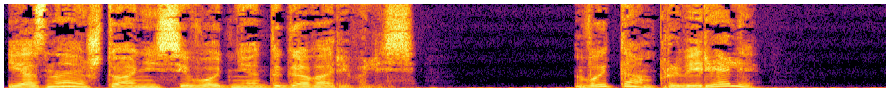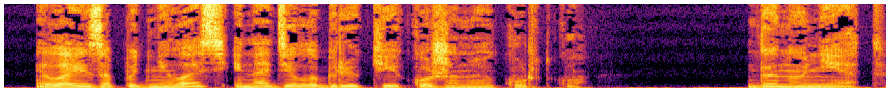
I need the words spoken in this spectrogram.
Я знаю, что они сегодня договаривались. Вы там проверяли?» Элоиза поднялась и надела брюки и кожаную куртку. «Да ну нет»,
